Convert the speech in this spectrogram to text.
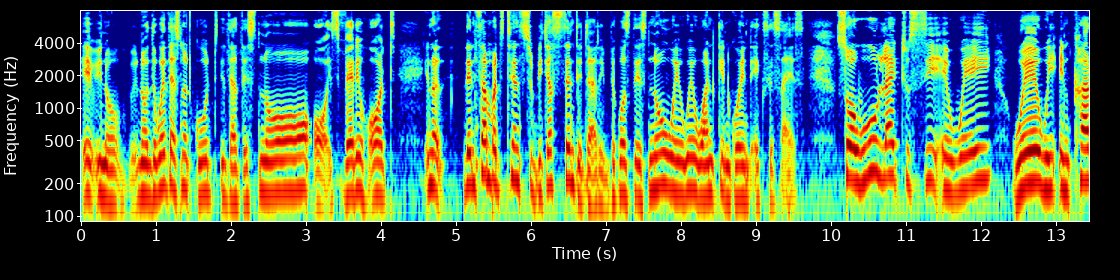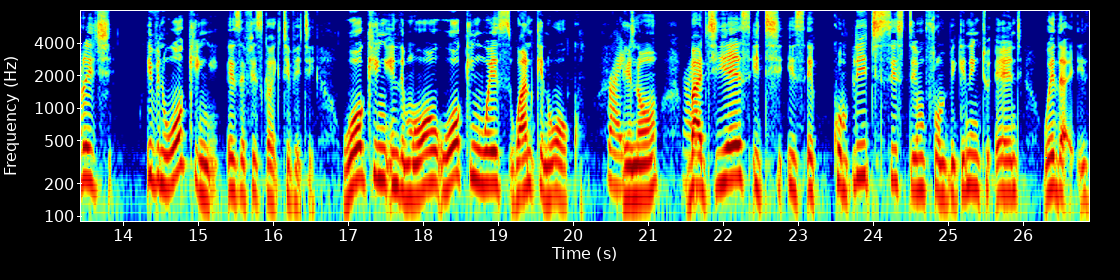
eh, you know, you know, the weather is not good, either there's snow or it's very hot, you know, then somebody tends to be just sedentary because there's no way where one can go and exercise. So we would like to see a way where we encourage even walking is a physical activity. Walking in the mall, walking ways one can walk. Right. You know? Right. But yes, it is a complete system from beginning to end, whether it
